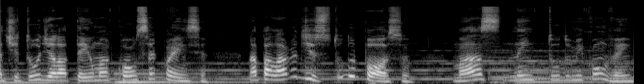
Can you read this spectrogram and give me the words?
atitude ela tem uma consequência. Na palavra diz: tudo posso, mas nem tudo me convém.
